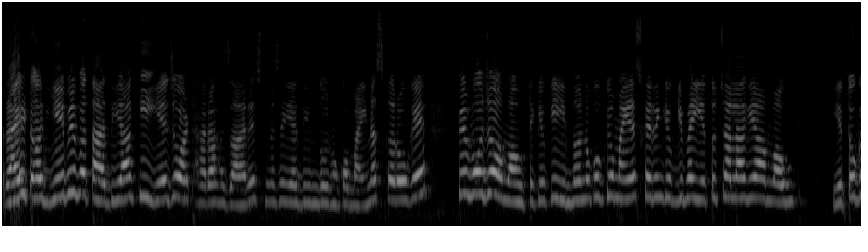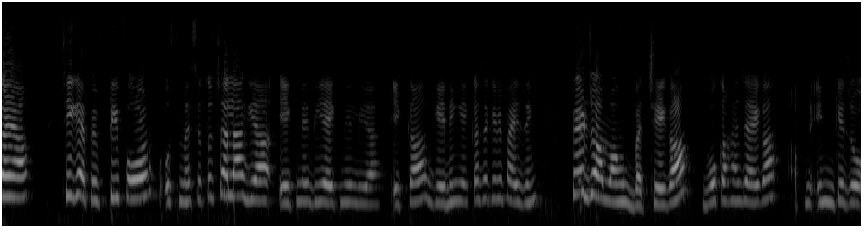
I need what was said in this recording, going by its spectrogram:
Right right? और ये भी बता दिया कि ये जो अठारह है, इसमें से यदि इन दोनों को माइनस करोगे, फिर वो जो अमाउंट है, क्योंकि इन दोनों को क्यों माइनस करेंगे? क्योंकि भाई ये तो चला गया अमाउंट ये तो गया. ठीक है 54 उसमें से तो चला गया। एक ने दिया, एक ने लिया। एक का गेनिंग एक का सेक्रीफाइजिंग फिर जो अमाउंट बचेगा, वो कहाँ जाएगा? अपने, इनके जो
